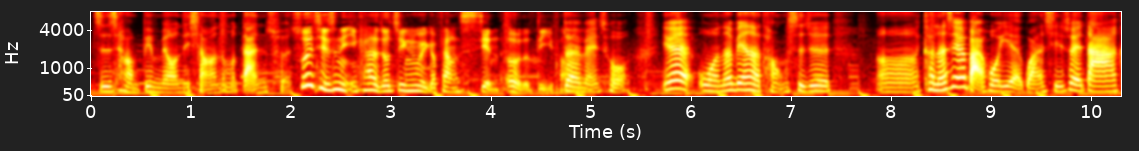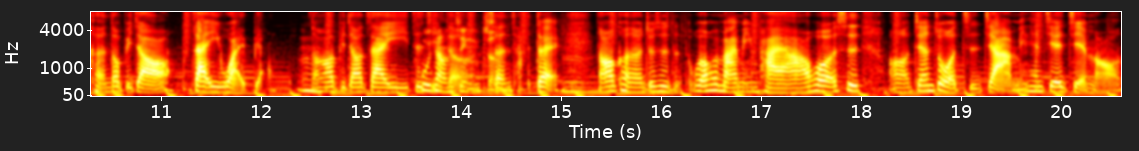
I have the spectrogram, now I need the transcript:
职场并没有你想的那么单纯。所以其实你一开始就进入一个非常险恶的地方。对，没错，因为我那边的同事就是，嗯、呃，可能是因为百货业的关系，所以大家可能都比较在意外表。然后比较在意自己的身材，对，嗯、然后可能就是我会买名牌啊，或者是呃今天做我指甲，明天接睫毛，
